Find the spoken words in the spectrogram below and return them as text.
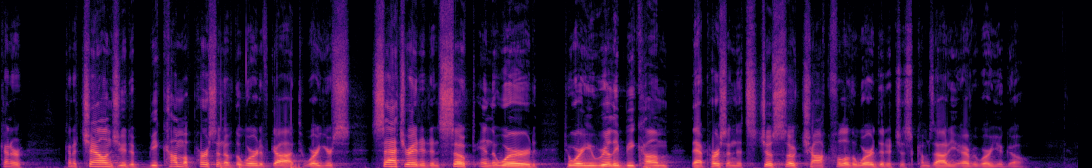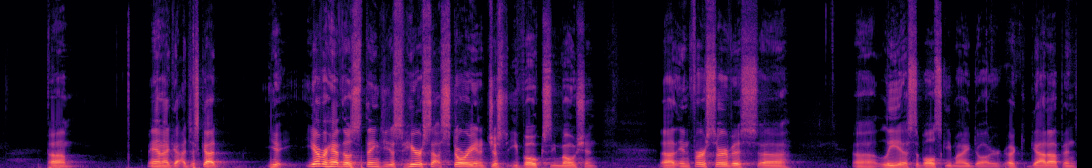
kind of, kind of challenge you to become a person of the Word of God, to where you're saturated and soaked in the Word, to where you really become that person that's just so chock full of the Word that it just comes out of you everywhere you go. Um, man, I, got, I just got, you, you ever have those things you just hear a story and it just evokes emotion? Uh, in first service, uh, uh, Leah Sobolski, my daughter, uh, got up and,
